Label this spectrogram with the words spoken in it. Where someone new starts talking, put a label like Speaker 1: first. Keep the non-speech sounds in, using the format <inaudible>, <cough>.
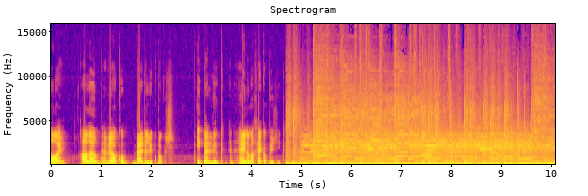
Speaker 1: Hoi, hallo en welkom bij de Lukebox. Ik ben Luc en helemaal gek op muziek.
